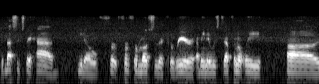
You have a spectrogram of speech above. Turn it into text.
the message they had, you know, for, for for most of their career, I mean, it was definitely, uh,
